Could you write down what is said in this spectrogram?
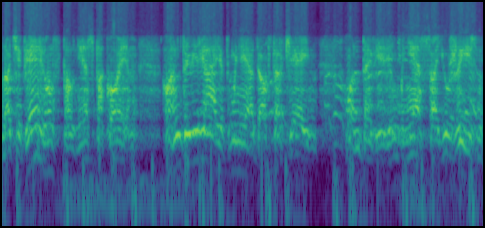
но теперь он вполне спокоен. Он доверяет мне, доктор Кейн. Он доверил мне свою жизнь.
